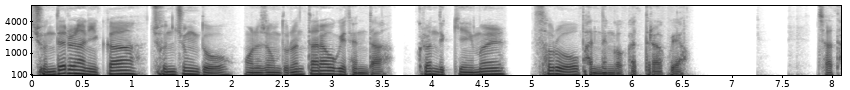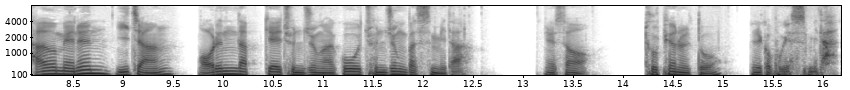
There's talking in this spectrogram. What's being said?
존대를 하니까 존중도 어느 정도는 따라오게 된다. 그런 느낌을 서로 받는 것 같더라고요. 자, 다음에는 2장 어른답게 존중하고 존중받습니다. 그래서 두 편을 또 읽어보겠습니다.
